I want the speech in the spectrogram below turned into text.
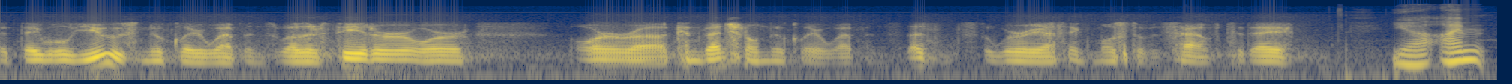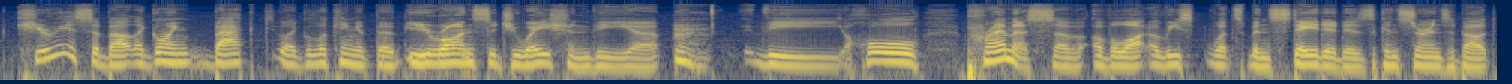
that they will use nuclear weapons, whether theater or or uh, conventional nuclear weapons. That's the worry I think most of us have today. Yeah, I'm curious about like going back, to, like looking at the Iran situation. The uh, the whole premise of, of a lot, at least what's been stated, is the concerns about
